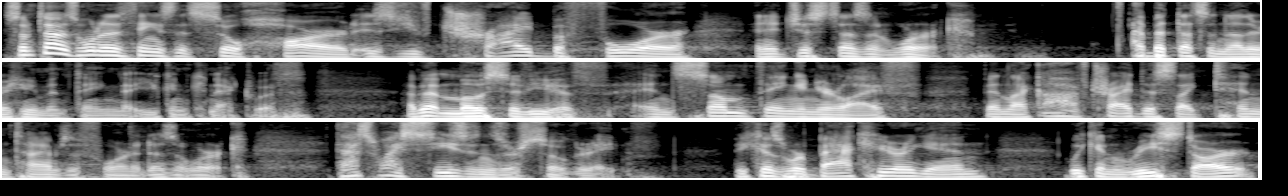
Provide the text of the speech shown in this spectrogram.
sometimes one of the things that's so hard is you've tried before and it just doesn't work. I bet that's another human thing that you can connect with. I bet most of you have, in something in your life, been like, oh, I've tried this like 10 times before and it doesn't work. That's why seasons are so great because we're back here again. We can restart,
